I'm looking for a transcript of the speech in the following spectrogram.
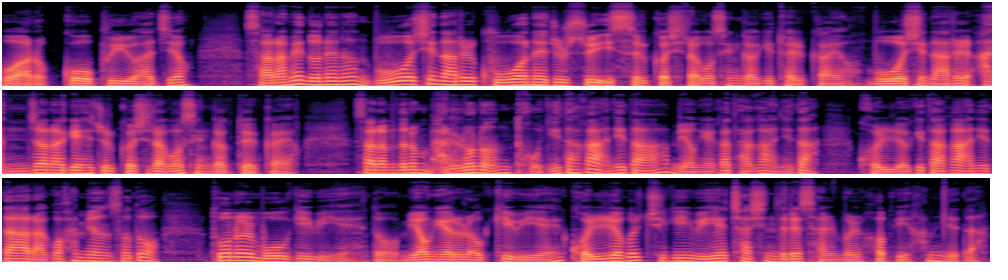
호화롭고 부유하지요. 사람의 눈에는 무엇이 나를 구원해 줄 수 있을 것이라고 생각이 될까요? 무엇이 나를 안전하게 해줄 것이라고 생각될까요? 사람들은 말로는 돈이 다가 아니다, 명예가 다가 아니다, 권력이 다가 아니다 라고 하면서도 돈을 모으기 위해 또 명예를 얻기 위해 권력을 쥐기 위해 자신들의 삶을 허비합니다.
